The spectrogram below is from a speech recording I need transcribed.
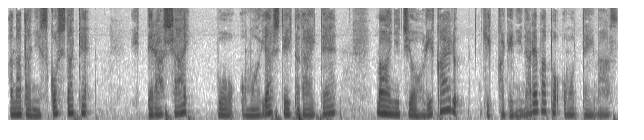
あなたに少しだけ「いってらっしゃい」を思い出していただいて毎日を振り返るきっかけになればと思っています。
